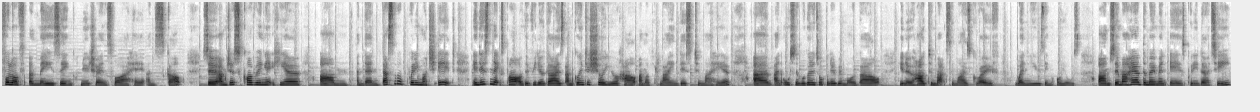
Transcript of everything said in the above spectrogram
full of amazing nutrients for our hair and scalp. So I'm just covering it here um, and then that's sort of pretty much it. In this next part of the video guys I'm going to show you how I'm applying this to my hair. Um, and also we're going to talk a little bit more about you know how to maximize growth when using oils. Um, so my hair at the moment is pretty dirty.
